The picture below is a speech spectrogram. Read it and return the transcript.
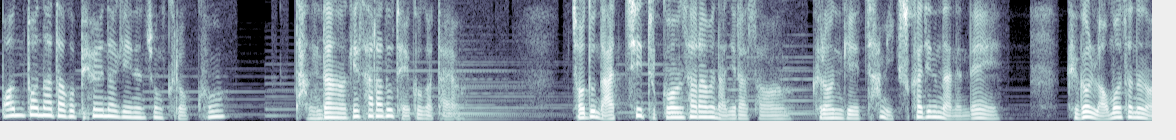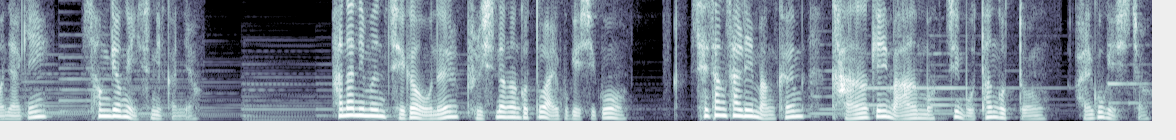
뻔뻔하다고 표현하기에는 좀 그렇고 당당하게 살아도 될 것 같아요. 저도 낯이 두꺼운 사람은 아니라서 그런 게 참 익숙하지는 않은데 그걸 넘어서는 언약이 성경에 있으니까요. 하나님은 제가 오늘 불신앙한 것도 알고 계시고 세상 살릴 만큼 강하게 마음 먹지 못한 것도 알고 계시죠.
